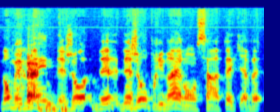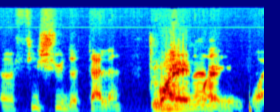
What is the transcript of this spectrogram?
Non, mais même déjà, dé- déjà au primaire, on sentait qu'il y avait un fichu de talent. Ouais, maintenant, ouais. il, ouais,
